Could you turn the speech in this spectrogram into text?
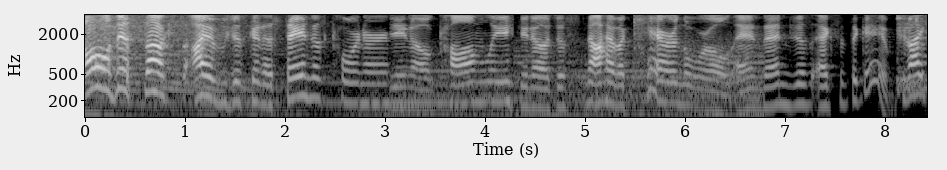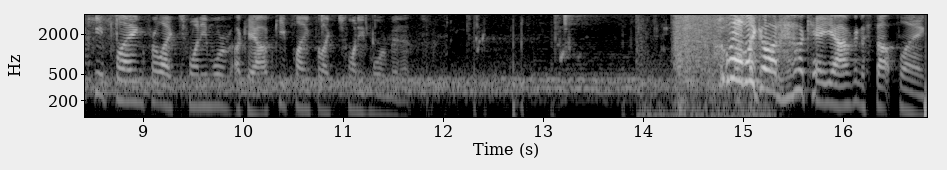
Oh, this sucks! I am just gonna stay in this corner, you know, calmly, you know, just not have a care in the world, and then just exit the game. Should I keep playing for like 20 more? Okay, I'll keep playing for like 20 more minutes. Oh my god! Okay, yeah, I'm gonna stop playing.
